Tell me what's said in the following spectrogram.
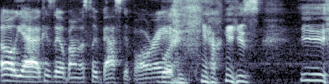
Oh, yeah, because the Obamas play basketball, right? Like, yeah, he's he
